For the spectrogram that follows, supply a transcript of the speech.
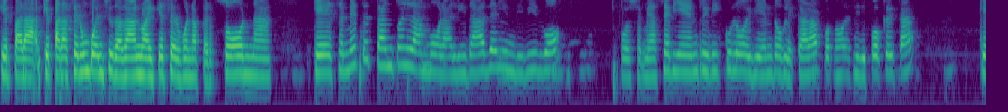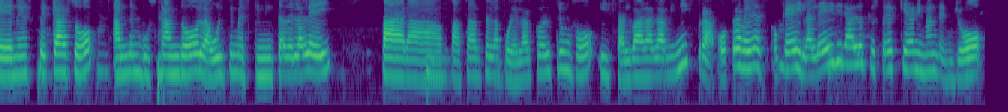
que, para, que para ser un buen ciudadano hay que ser buena persona, que se mete tanto en la moralidad del individuo, pues se me hace bien ridículo y bien doble cara, por no decir hipócrita, que en este caso anden buscando la última esquinita de la ley para pasársela por el arco del triunfo y salvar a la ministra. Otra vez, ok, la ley dirá lo que ustedes quieran y manden. Yo,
